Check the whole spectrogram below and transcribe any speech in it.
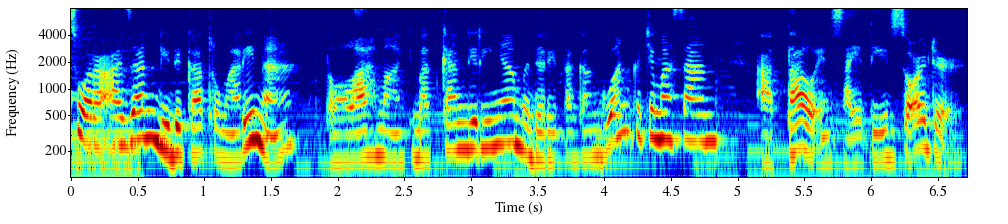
suara azan di dekat rumah Rina telah mengakibatkan dirinya menderita gangguan kecemasan atau anxiety disorder.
